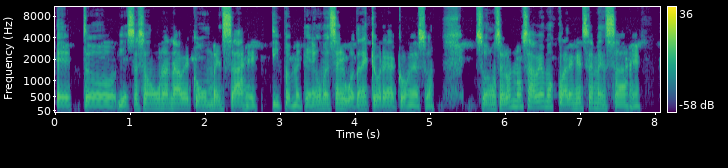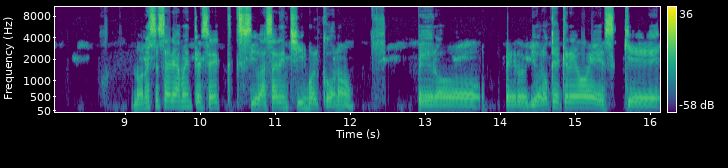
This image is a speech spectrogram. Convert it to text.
esto, y esas son una nave con un mensaje, y pues me tienen un mensaje y voy a tener que bregar con eso. So, nosotros no sabemos cuál es ese mensaje. No necesariamente sé si va a ser en Chihol o no, pero, pero yo lo que creo es que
